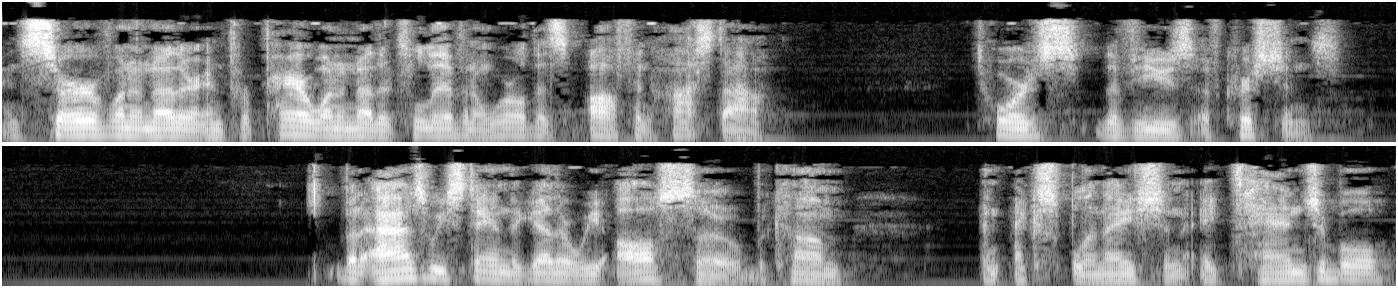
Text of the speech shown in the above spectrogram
and serve one another and prepare one another to live in a world that's often hostile towards the views of Christians. But as we stand together, we also become an explanation, a tangible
